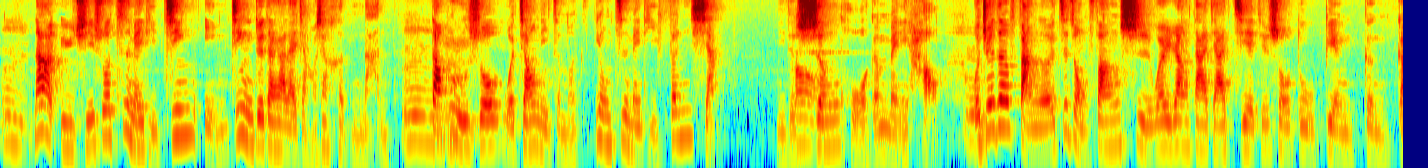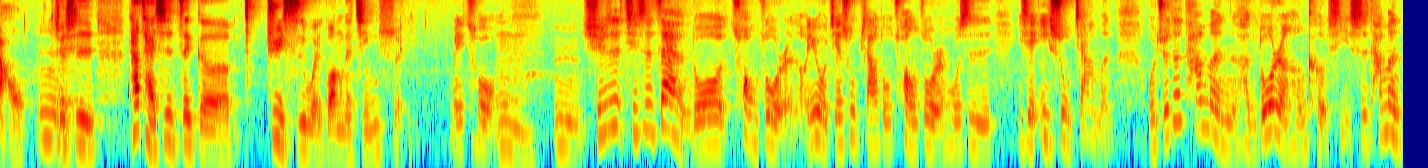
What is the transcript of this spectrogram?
嗯，那与其说自媒体经营，经营对大家来讲好像很难，嗯，倒不如说我教你怎么用自媒体分享你的生活跟美好。我觉得反而这种方式会让大家接接受度变更高，嗯就是它才是这个巨思维光的精髓。没错，嗯嗯，其实其实，在很多创作人哦，因为我接触比较多创作人或是一些艺术家们，我觉得他们很多人很可惜是他们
